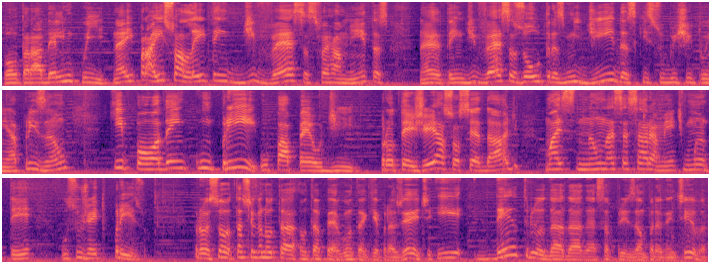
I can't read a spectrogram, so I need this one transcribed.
voltará a delinquir, né? E para isso a lei tem diversas ferramentas, né? Tem diversas outras medidas que substituem a prisão que podem cumprir o papel de proteger a sociedade, mas não necessariamente manter o sujeito preso. Professor, está chegando outra, outra pergunta aqui para gente. E dentro da, da, dessa prisão preventiva,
